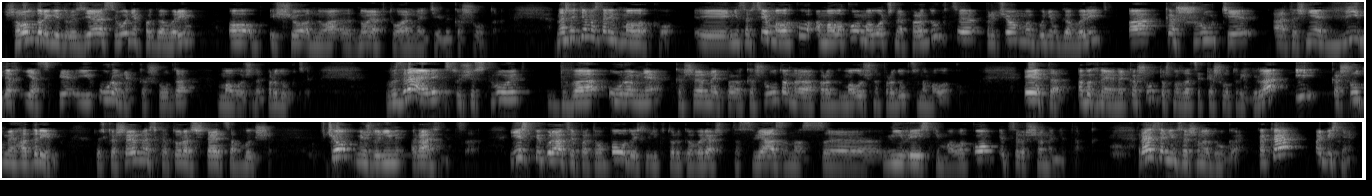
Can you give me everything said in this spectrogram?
Шалом, дорогие друзья! Сегодня поговорим о еще одной, одной актуальной теме кашрута. Наша тема станет молоко. И не совсем молоко, а молоко и молочная продукция. Причем мы будем говорить о кашруте, а точнее видах и, аспе- и уровнях кашрута в молочной продукции. В Израиле существует два уровня кошерной кашрута на молочную продукцию на молоко. Это обыкновенный кашрут, то, что называется кашрут регила, и кашрут мегадрин, то есть кошерность, которая считается выше. В чем между ними разница? Есть спекуляции по этому поводу, есть люди, которые говорят, что это связано с э, нееврейским молоком, это совершенно не так. Разница в них совершенно другая. Какая? Объясняю.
